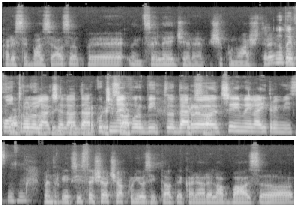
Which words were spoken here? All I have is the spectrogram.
care se bazează pe înțelegere și cunoaștere. Nu pe controlul foarte, acela, foarte dar cu cine exact, ai vorbit, dar exact. Uh, ce e-mail ai trimis. Uh-huh. Pentru că există și acea curiozitate care are la bază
